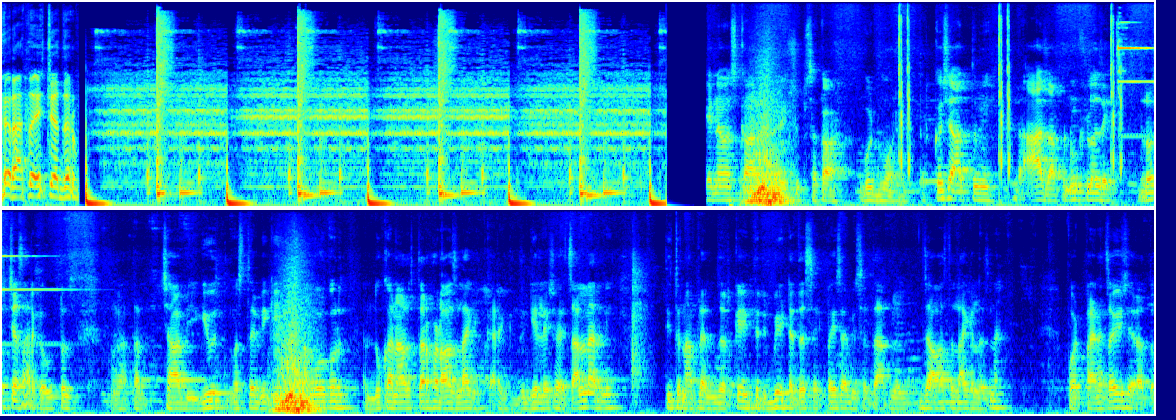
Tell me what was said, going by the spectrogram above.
तर आता याच्यात जर हे नमस्कार शुभ सकाळ. गुड मॉर्निंग तर कशा आहात तुम्ही? आज आपण उठलोच आहे. रोजच्या सारखं उठलोच मग आता चहा बी घेऊत मस्तपैकी आंघोळ करून आणि दुकानावर तरफडावंच लागेल कारण की गेल्याशिवाय चालणार नाही. तिथून आपल्याला जर काहीतरी भेटत असेल पैसा बिसा तर आपल्याला जावं तर लागेलच ना. पोट पाण्याचा विषय राहतो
